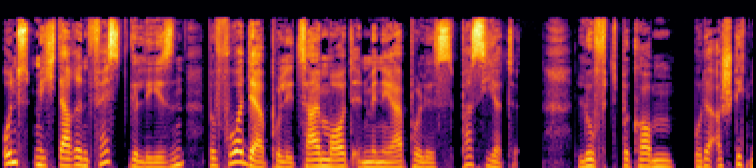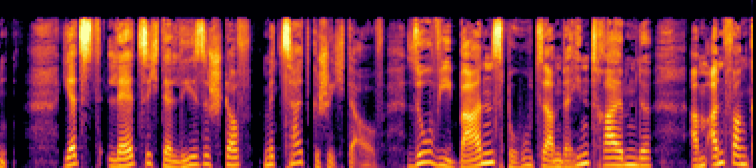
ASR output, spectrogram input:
und mich darin festgelesen, bevor der Polizeimord in Minneapolis passierte. Luft bekommen, oder ersticken. Jetzt lädt sich der Lesestoff mit Zeitgeschichte auf, so wie Bahns behutsam dahintreibende, am Anfang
